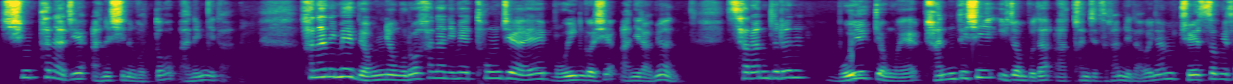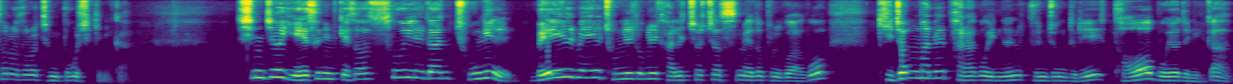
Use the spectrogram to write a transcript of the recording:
심판하지 않으시는 것도 아닙니다. 하나님의 명령으로 하나님의 통제하에 모인 것이 아니라면 사람들은 모일 경우에 반드시 이전보다 악한 짓을 합니다. 왜냐하면 죄성이 서로서로 증폭을 시키니까. 심지어 예수님께서 수일간 종일, 매일매일 종일종일 가르쳐 주셨음에도 불구하고 기적만을 바라고 있는 군중들이 더 모여드니까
